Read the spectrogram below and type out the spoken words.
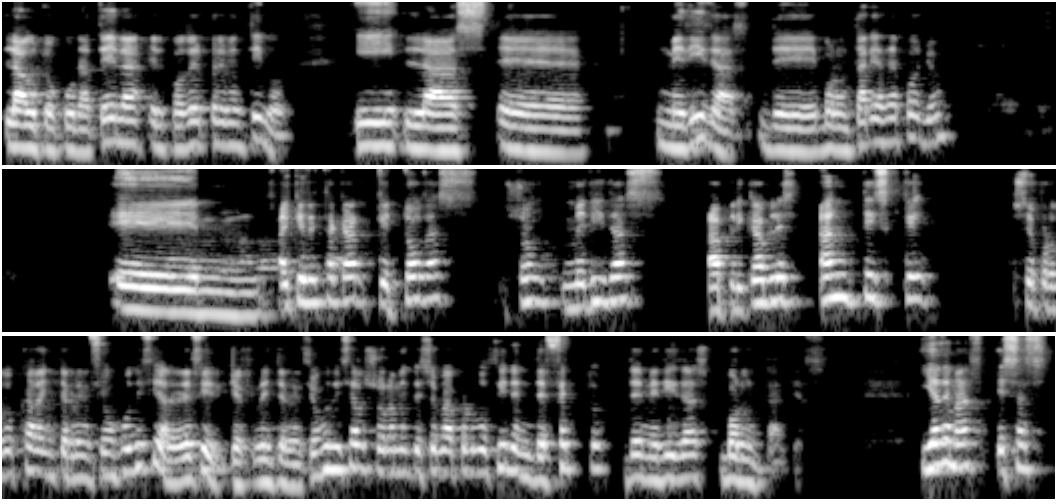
la autocuratela, el poder preventivo y las eh, medidas de voluntarias de apoyo, em, hay que destacar que todas son medidas aplicables antes que se produzca la intervención judicial. Es decir, que la intervención judicial solamente se va a producir en defecto de medidas voluntarias. Y además, esas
